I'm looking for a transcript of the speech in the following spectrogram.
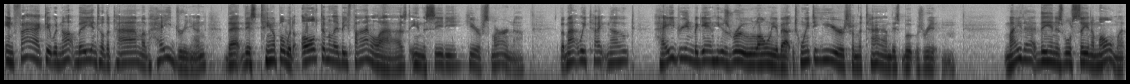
In fact, it would not be until the time of Hadrian that this temple would ultimately be finalized in the city here of Smyrna. But might we take note? Hadrian began his rule only about 20 years from the time this book was written. May that then, as we'll see in a moment,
